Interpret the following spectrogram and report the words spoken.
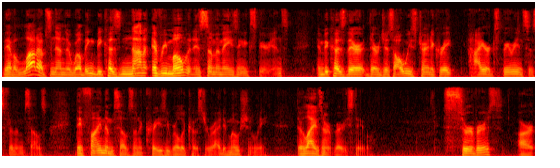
They have a lot of ups and downs in their well being because not every moment is some amazing experience. And because they're, they're just always trying to create higher experiences for themselves, they find themselves on a crazy roller coaster ride emotionally. Their lives aren't very stable. Servers are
